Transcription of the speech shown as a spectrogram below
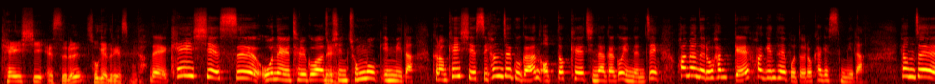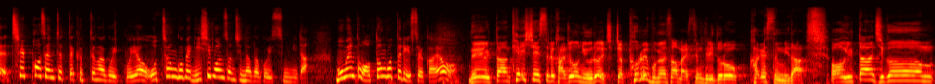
KCS를 소개해드리겠습니다. 네, KCS 오늘 들고 와주신 네. 종목입니다. 그럼 KCS 현재 구간 어떻게 지나가고 있는지 화면으로 함께 확인해 보도록 하겠습니다. 현재 7%대 급등하고 있고요. 5,920원 선 지나가고 있습니다. 모멘텀 어떤 것들이 있을까요? 네, 일단 KCS를 가져온 이유를 직접 표를 보면서 말씀드리도록 하겠습니다. 어, 일단 지금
